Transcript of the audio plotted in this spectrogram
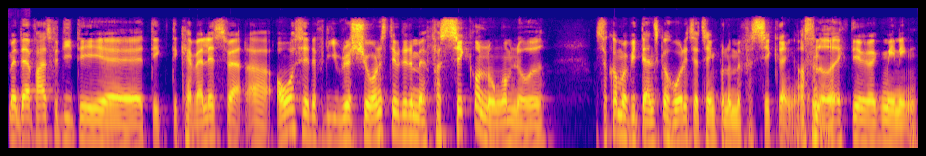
men det er faktisk, fordi det, øh, det, det kan være lidt svært at oversætte, fordi reassurance, det er jo det der med at forsikre nogen om noget. Og så kommer vi danskere hurtigt til at tænke på noget med forsikring og sådan noget. Ikke? Det er jo ikke meningen.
